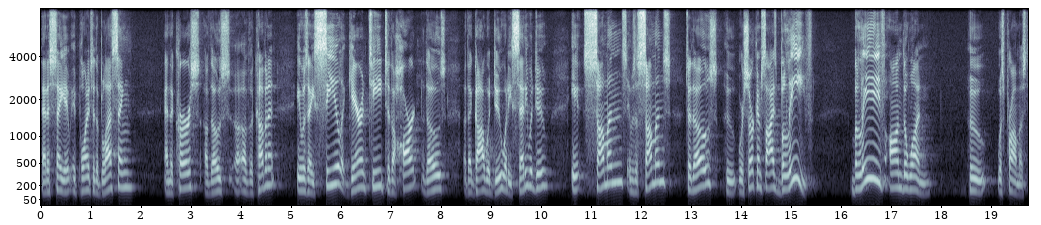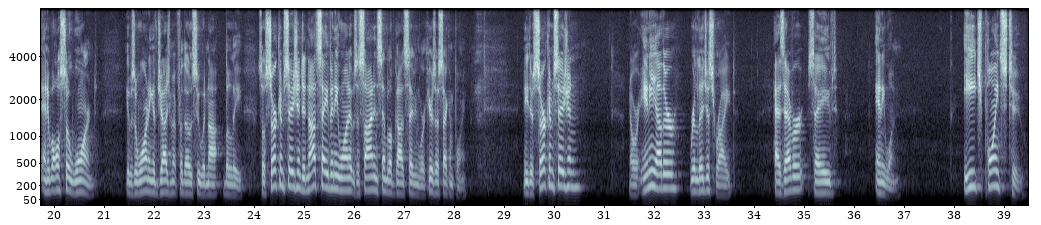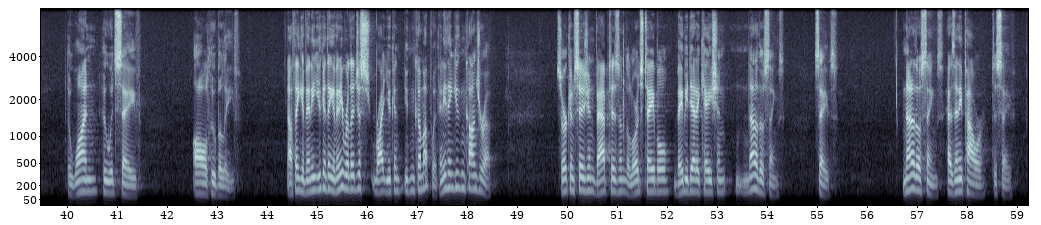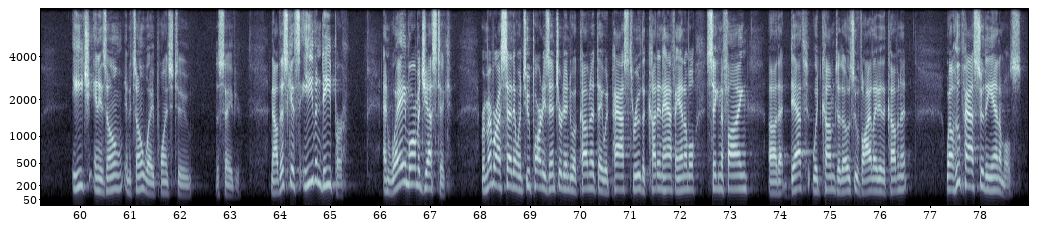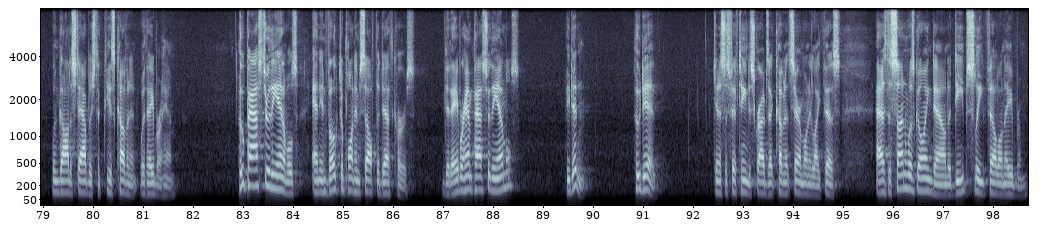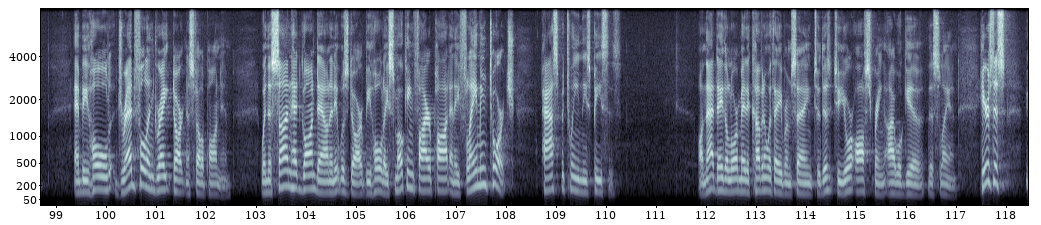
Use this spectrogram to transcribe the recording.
that is, say, it, it pointed to the blessing and the curse of those uh, of the covenant. It was a seal. It guaranteed to the heart those that God would do what He said He would do. It summons. It was a summons to those who were circumcised. Believe, believe on the one who was promised, and it also warned. It was a warning of judgment for those who would not believe. So circumcision did not save anyone. It was a sign and symbol of God's saving work. Here's our second point. Neither circumcision nor any other religious rite has ever saved anyone. Each points to the one who would save all who believe. Now think of any you can think of any religious rite you can you can come up with. Anything you can conjure up. Circumcision, baptism, the Lord's table, baby dedication, none of those things saves. None of those things has any power to save. Each in, his own, in its own way points to the Savior. Now, this gets even deeper and way more majestic. Remember, I said that when two parties entered into a covenant, they would pass through the cut in half animal, signifying uh, that death would come to those who violated the covenant. Well, who passed through the animals when God established the, his covenant with Abraham? Who passed through the animals and invoked upon himself the death curse? Did Abraham pass through the animals? He didn't. Who did? Genesis 15 describes that covenant ceremony like this As the sun was going down, a deep sleep fell on Abram. And behold, dreadful and great darkness fell upon him. When the sun had gone down and it was dark, behold, a smoking fire pot and a flaming torch passed between these pieces. On that day, the Lord made a covenant with Abram, saying, To, this, to your offspring I will give this land. Here's this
